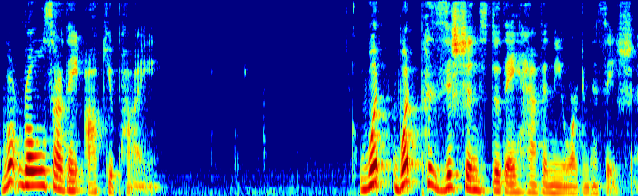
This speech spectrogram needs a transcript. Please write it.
What roles are they occupying? What, what positions do they have in the organization?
